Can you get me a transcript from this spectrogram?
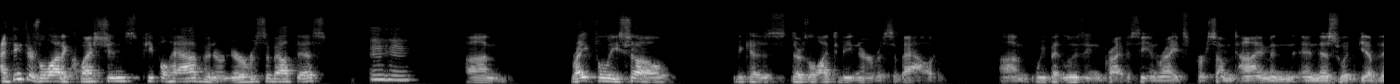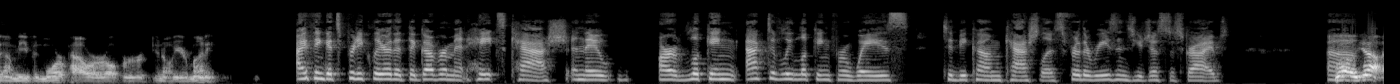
I think there's a lot of questions people have and are nervous about this. Mm-hmm. Um, rightfully so because there's a lot to be nervous about. Um, we've been losing privacy and rights for some time, and, and this would give them even more power over, you know, your money. I think it's pretty clear that the government hates cash, and they are looking actively looking for ways to become cashless for the reasons you just described. Um, well, yeah,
